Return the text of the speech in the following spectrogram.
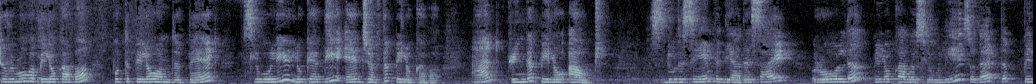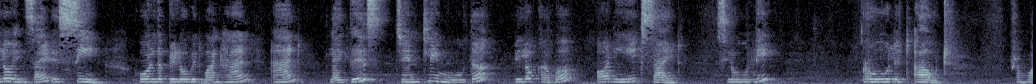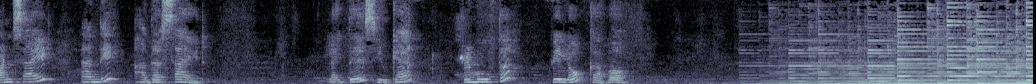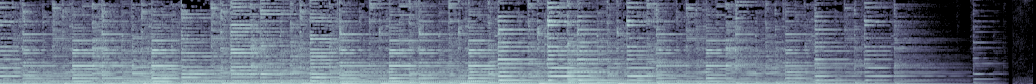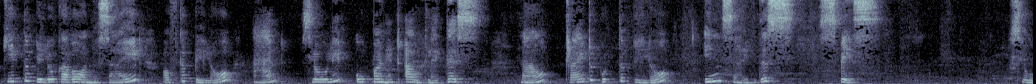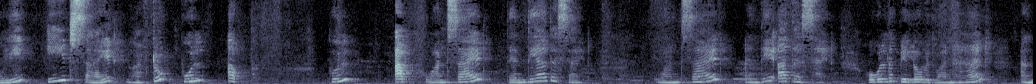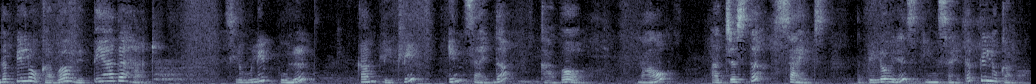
To remove a pillow cover, put the pillow on the bed. Slowly look at the edge of the pillow cover and bring the pillow out. Do the same with the other side. Roll the pillow cover slowly so that the pillow inside is seen. Hold the pillow with one hand and like this gently move the pillow cover on each side. Slowly roll it out from one side and the other side. Like this you can remove the pillow cover. Pillow cover on the side of the pillow and slowly open it out like this. Now try to put the pillow inside this space. Slowly each side you have to pull up. Pull up one side then the other side. One side and the other side. Hold the pillow with one hand and the pillow cover with the other hand. Slowly pull completely inside the cover. Now adjust the sides. The pillow is inside the pillow cover.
